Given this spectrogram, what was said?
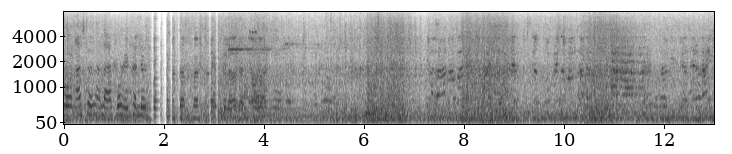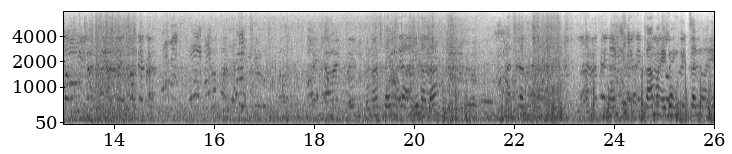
हो नाश्ता झाला. पोहे खाल्ले होते. हो, हो, नाश्ता झाला आहे दादा नाश्ता झाला बँकेत काम आहे बँकेत चालू आहे.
